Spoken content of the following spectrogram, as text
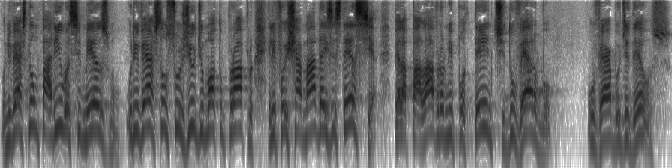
O universo não pariu a si mesmo, o universo não surgiu de moto próprio, ele foi chamado à existência pela palavra onipotente do Verbo, o Verbo de Deus.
